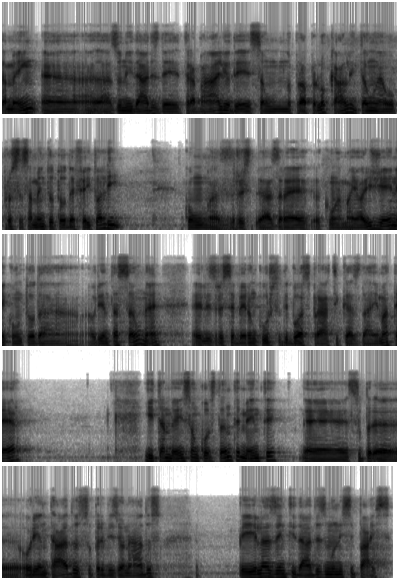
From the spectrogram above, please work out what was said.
Também uh, as unidades de trabalho de, são no próprio local, então uh, o processamento todo é feito ali, com, as, as, com a maior higiene, com toda a orientação, né? Eles receberam curso de boas práticas da Emater e também são constantemente é, super, é, orientados, supervisionados pelas entidades municipais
